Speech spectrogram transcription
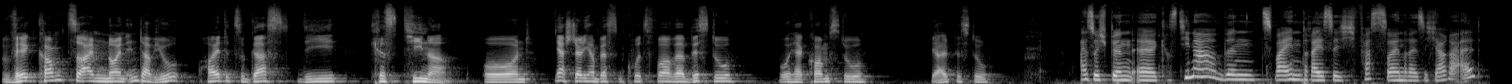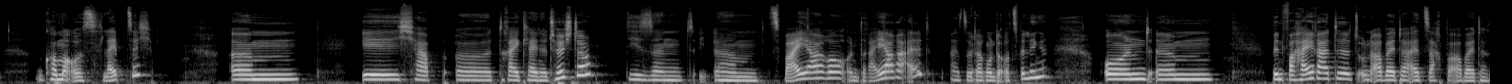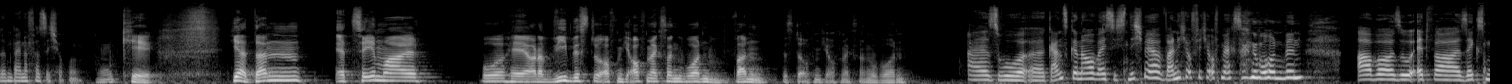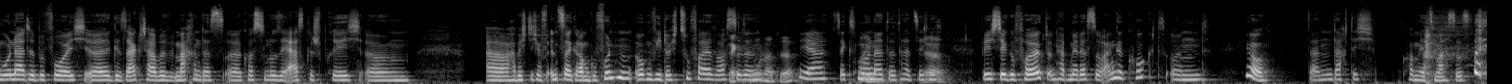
Willkommen zu einem neuen Interview. Heute zu Gast die Christina. Und ja, stell dich am besten kurz vor, wer bist du? Woher kommst du? Wie alt bist du? Also ich bin äh, Christina, bin 32, fast 32 Jahre alt, komme aus Leipzig. Ähm, ich habe äh, drei kleine Töchter, die sind ähm, zwei Jahre und drei Jahre alt, also darunter auch Zwillinge. Und ähm, bin verheiratet und arbeite als Sachbearbeiterin bei einer Versicherung. Okay. Ja, dann erzähl mal, woher oder wie bist du auf mich aufmerksam geworden? Wann bist du auf mich aufmerksam geworden? Also äh, ganz genau weiß ich es nicht mehr, wann ich auf dich aufmerksam geworden bin. Aber so etwa sechs Monate bevor ich äh, gesagt habe, wir machen das äh, kostenlose Erstgespräch, ähm, äh, habe ich dich auf Instagram gefunden. Irgendwie durch Zufall warst sechs du dann. Monate? Ja, sechs Monate tatsächlich. Ja. Bin ich dir gefolgt und habe mir das so angeguckt und ja, dann dachte ich, komm, jetzt machst du es.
